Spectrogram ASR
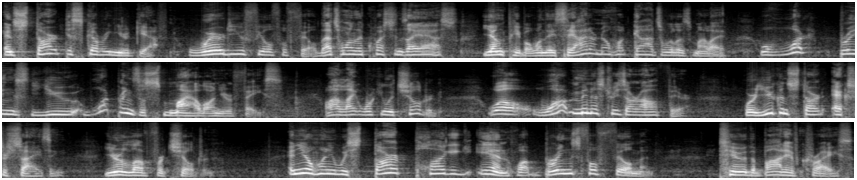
And start discovering your gift. Where do you feel fulfilled? That's one of the questions I ask young people when they say, I don't know what God's will is in my life. Well, what brings you, what brings a smile on your face? Well, I like working with children. Well, what ministries are out there where you can start exercising your love for children? And you know, when we start plugging in what brings fulfillment to the body of Christ,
